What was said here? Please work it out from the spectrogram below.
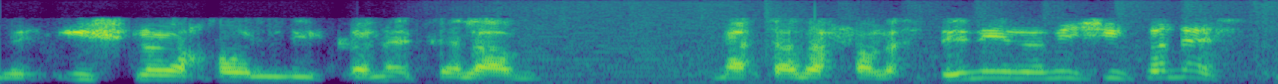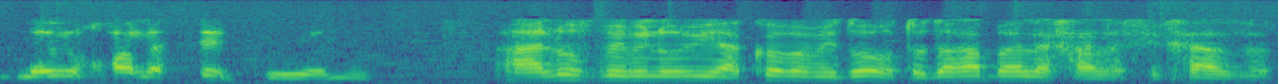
ואיש לא יכול להיכנס אליו מהצד הפלסטיני, ומי שייכנס לא יוכל לצאת כי הוא ימות. האלוף במילואים יעקב עמידרור, תודה רבה לך על השיחה הזאת.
